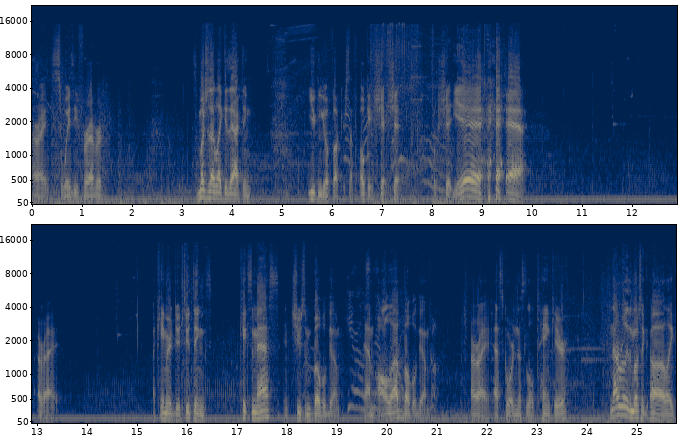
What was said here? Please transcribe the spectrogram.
Alright, Swayze forever. As much as I like his acting, you can go fuck yourself. Okay, shit, shit. Oh shit, yeah! Alright. I came here to do two things. Kick some ass and chew some bubble gum. I'm all out of bubble gum. Alright, escorting this little tank here. Not really the most uh, like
